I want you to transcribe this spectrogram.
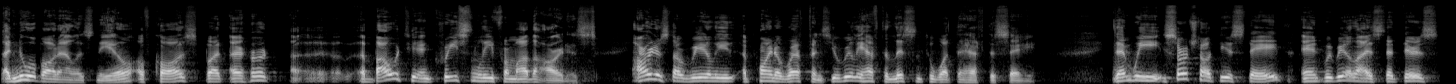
I knew about Alice Neel, of course, but I heard uh, about her increasingly from other artists. Artists are really a point of reference. You really have to listen to what they have to say. Then we searched out the estate and we realized that there's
